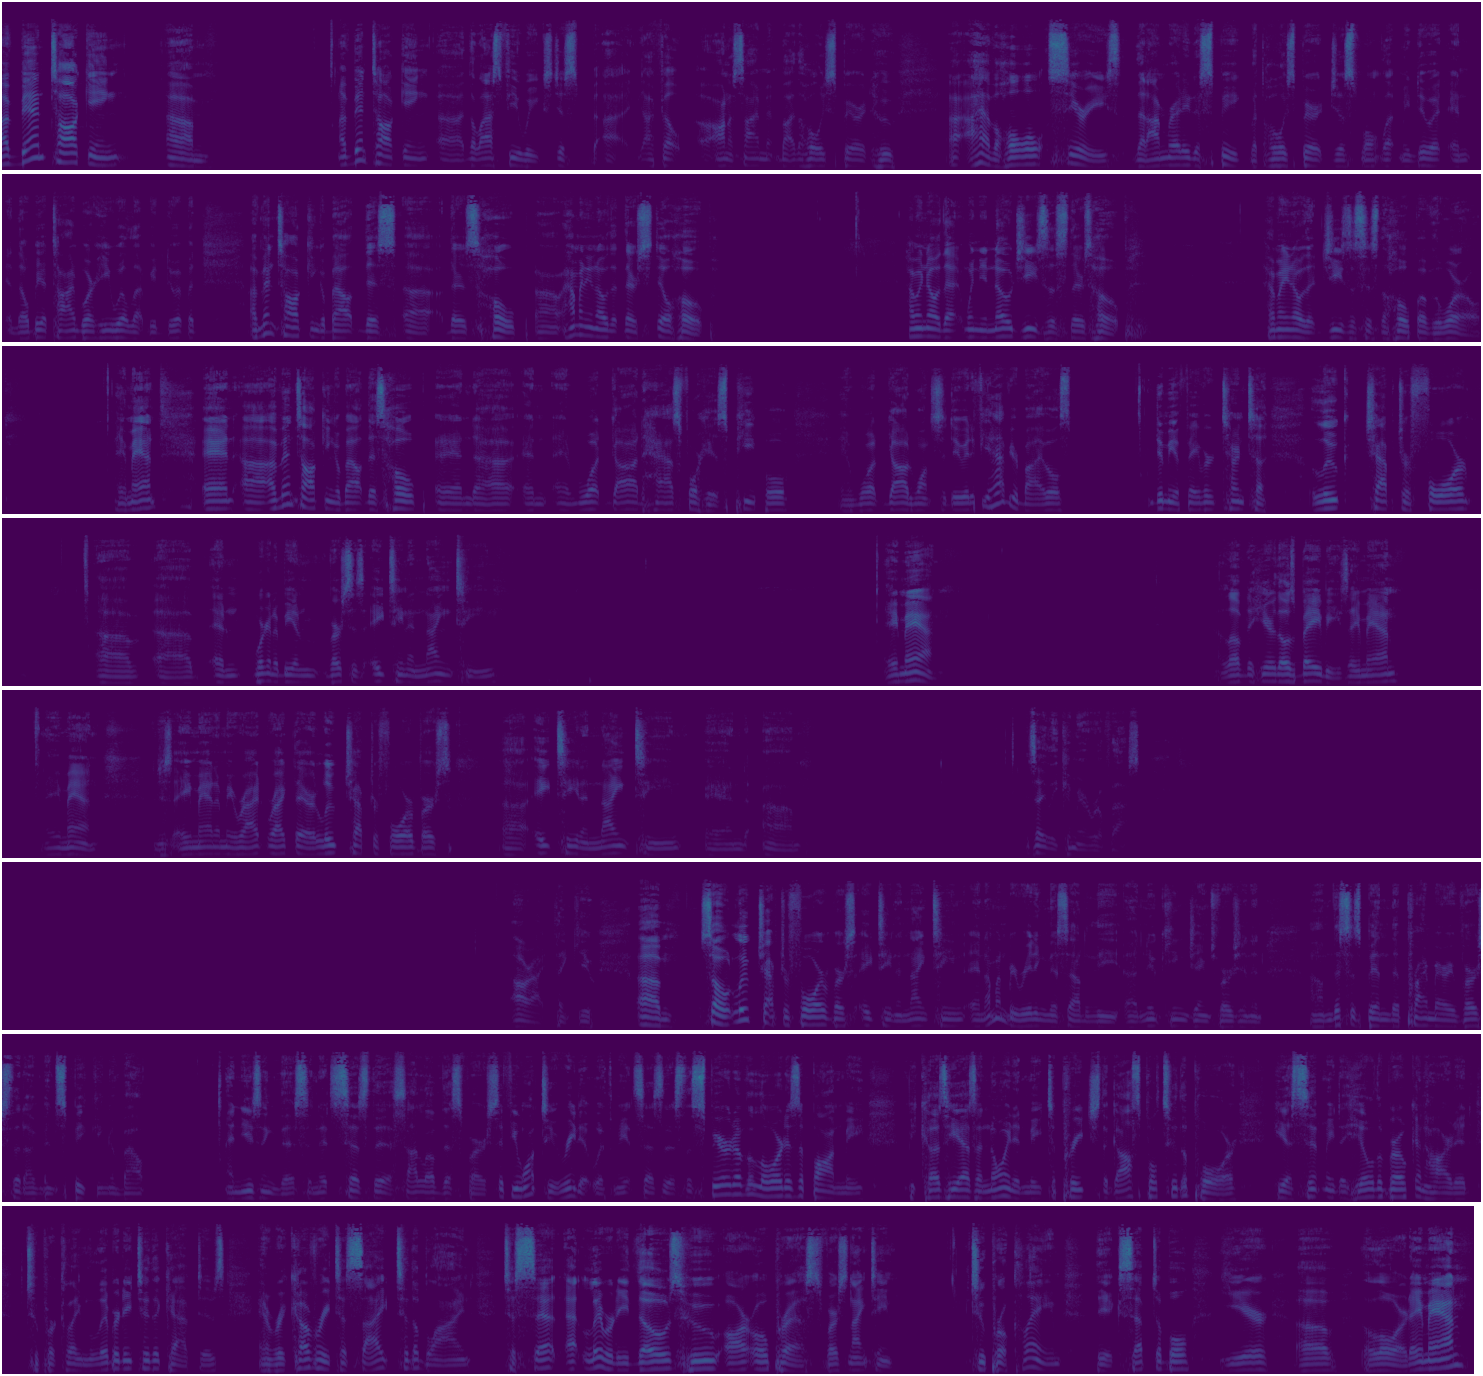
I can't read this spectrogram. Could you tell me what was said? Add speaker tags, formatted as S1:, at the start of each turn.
S1: I've been talking. Um, I've been talking uh, the last few weeks. Just uh, I felt on assignment by the Holy Spirit. Who uh, I have a whole series that I'm ready to speak, but the Holy Spirit just won't let me do it. And, and there'll be a time where He will let me do it. But I've been talking about this. Uh, there's hope. Uh, how many know that there's still hope? How many know that when you know Jesus, there's hope? How many know that Jesus is the hope of the world? Amen. And uh, I've been talking about this hope and uh, and and what God has for His people and what God wants to do. And if you have your Bibles, do me a favor, turn to Luke chapter four, uh, uh and we're going to be in verses eighteen and nineteen. Amen. I love to hear those babies. Amen. Amen just amen to me right right there. Luke chapter 4, verse uh, 18 and 19. And um, Zaylee, come here real fast. All right, thank you. Um, so, Luke chapter 4, verse 18 and 19, and I'm going to be reading this out of the uh, New King James Version. And um, this has been the primary verse that I've been speaking about using this, and it says this. I love this verse. If you want to, read it with me. It says this The Spirit of the Lord is upon me because he has anointed me to preach the gospel to the poor. He has sent me to heal the brokenhearted, to proclaim liberty to the captives, and recovery to sight to the blind, to set at liberty those who are oppressed. Verse 19 to proclaim the acceptable year of the Lord. Amen.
